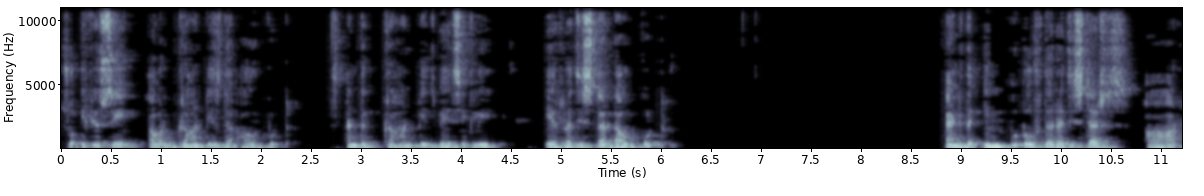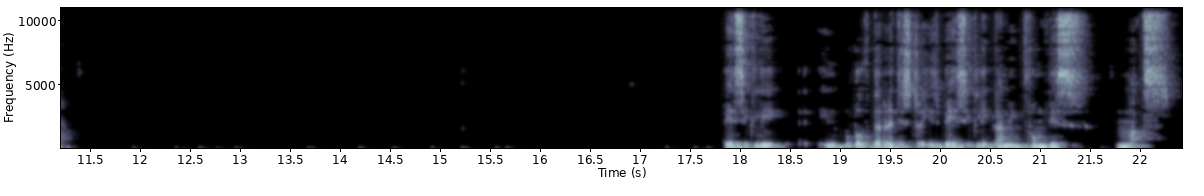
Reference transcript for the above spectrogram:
So if you see our grant is the output and the grant is basically a registered output and the input of the registers are basically input of the register is basically coming from this mux.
